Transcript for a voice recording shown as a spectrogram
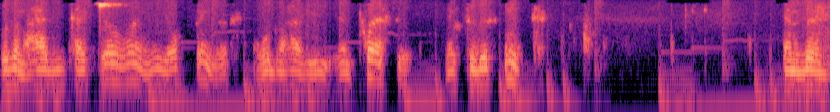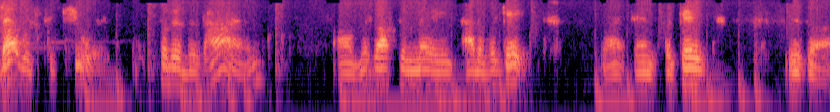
we're gonna have you take your ring, your finger, and we're gonna have you impress it into this ink, and then that was secured. So the design um, is often made out of agate, right? And agate is a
